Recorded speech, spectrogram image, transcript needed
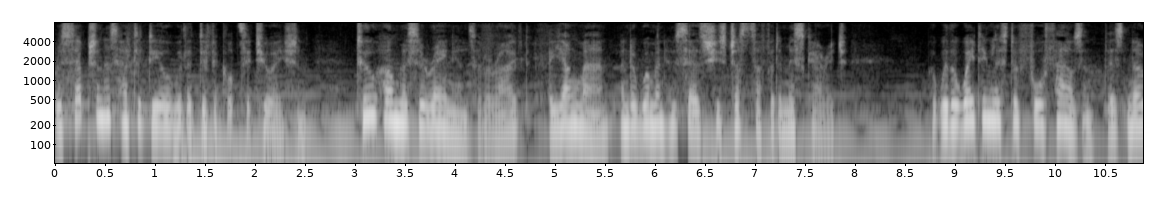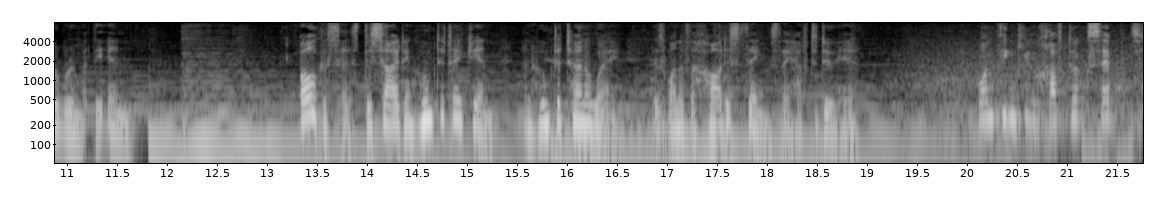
reception has had to deal with a difficult situation. Two homeless Iranians have arrived a young man and a woman who says she's just suffered a miscarriage. But with a waiting list of 4,000, there's no room at the inn. Olga says deciding whom to take in and whom to turn away is one of the hardest things they have to do here. One thing you have to accept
